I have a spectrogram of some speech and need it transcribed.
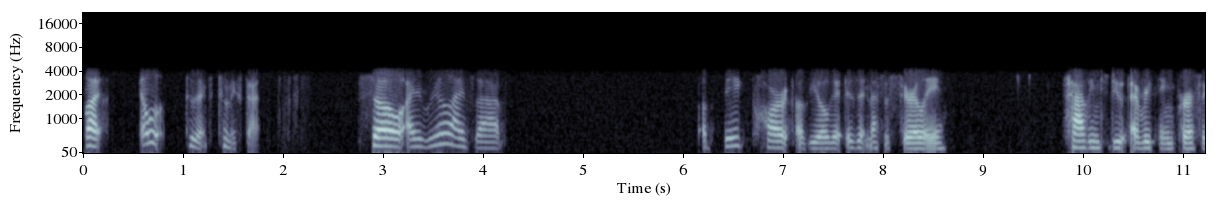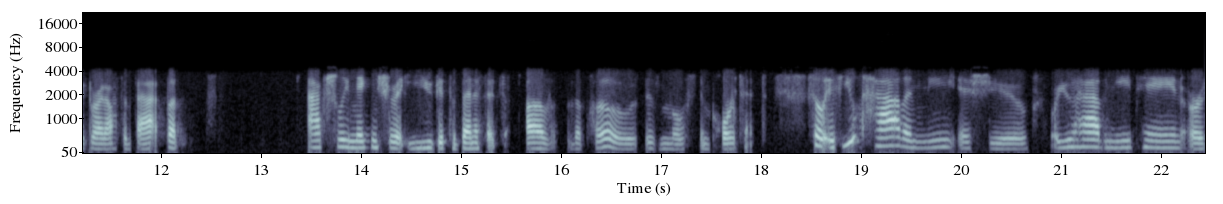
but to, to an extent. So I realized that a big part of yoga isn't necessarily having to do everything perfect right off the bat, but actually making sure that you get the benefits of the pose is most important. So if you have a knee issue or you have knee pain or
